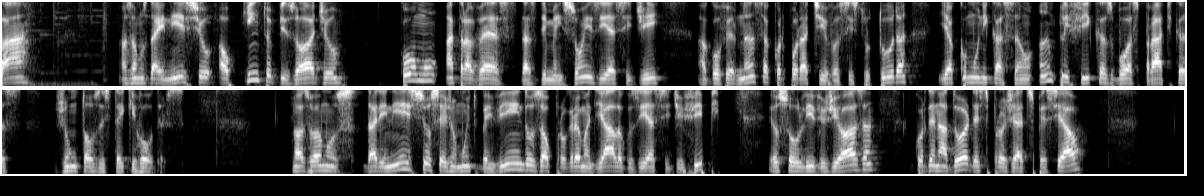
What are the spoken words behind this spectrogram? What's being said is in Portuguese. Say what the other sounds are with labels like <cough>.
Olá, nós vamos dar início ao quinto episódio Como, através das dimensões ISD, a governança corporativa se estrutura e a comunicação amplifica as boas práticas junto aos stakeholders. Nós vamos dar início, sejam muito bem-vindos ao programa Diálogos ISD FIP. Eu sou Lívio Giosa, coordenador desse projeto especial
